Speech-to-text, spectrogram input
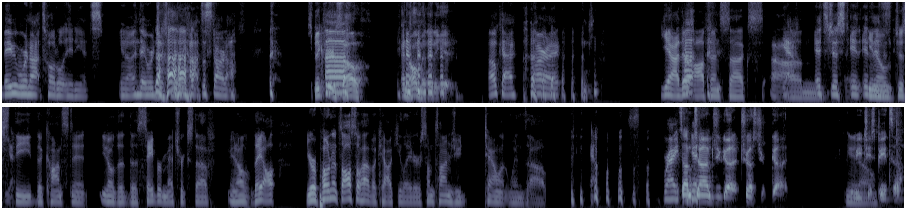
maybe we're not total idiots, you know, and they were just really hot to start off. Speak for Uh, yourself. And I'm an idiot. Okay. All right. yeah their Uh, offense sucks yeah, um It's just it, it you know just yeah. the the constant you know the the sabermetric stuff you know they all your opponents also have a calculator sometimes you talent wins out Yeah. So, right. yeah. Sometimes you gotta trust your gut. you Luigi's know, Pizza.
